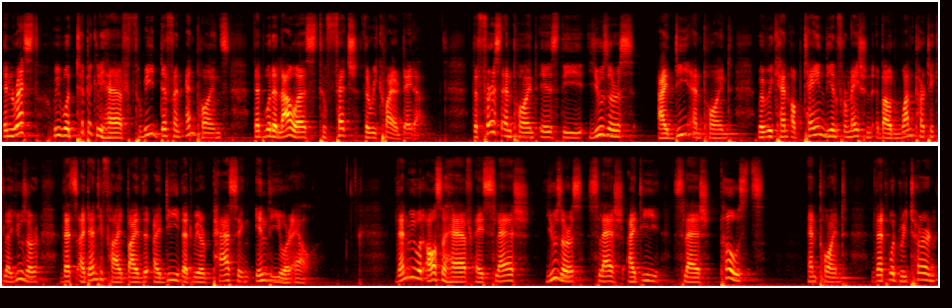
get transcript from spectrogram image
In REST, we would typically have three different endpoints that would allow us to fetch the required data. The first endpoint is the user's ID endpoint, where we can obtain the information about one particular user that's identified by the ID that we are passing in the URL. Then we would also have a slash users slash ID slash posts endpoint that would return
